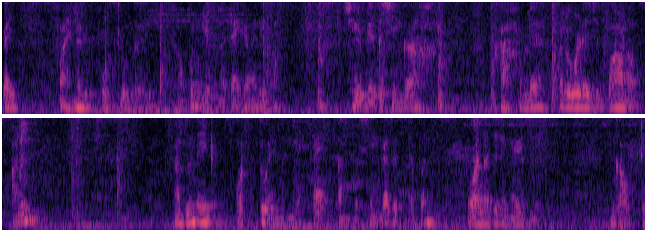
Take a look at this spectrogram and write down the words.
काहीच फायनली पोचलो घरी. आपण घेतलं काय काय माहिती का? शेवग्याच्या शेंगा खा आपल्या हलवड्याची पानं आणि अजून एक वस्तू आहे म्हणजे काय सांगतो शेंगाच आहेत त्या पण वालाच्या शेंगा घेतल्या गावठी.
